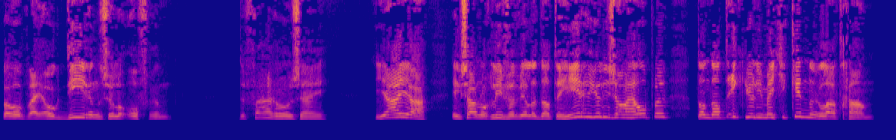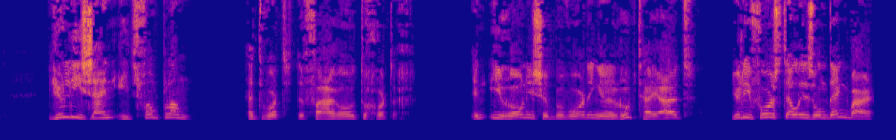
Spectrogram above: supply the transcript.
waarop wij ook dieren zullen offeren. De farao zei, ja, ja, ik zou nog liever willen dat de Heere jullie zou helpen, dan dat ik jullie met je kinderen laat gaan. Jullie zijn iets van plan. Het wordt de farao te gortig. In ironische bewoordingen roept hij uit, jullie voorstel is ondenkbaar,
